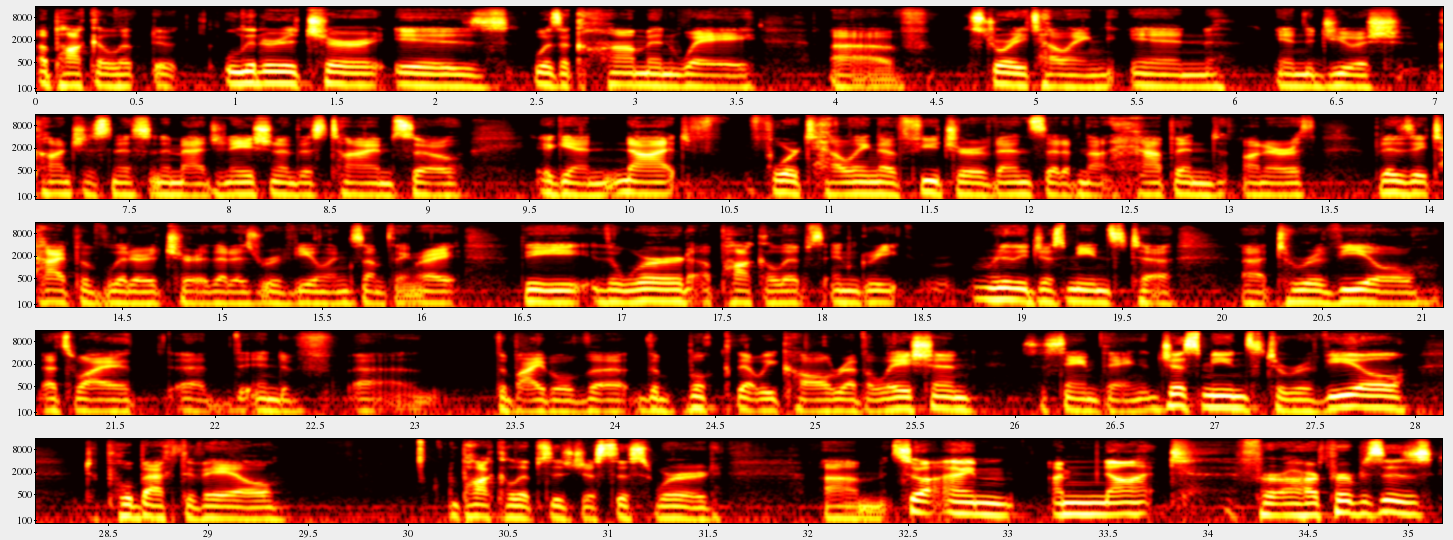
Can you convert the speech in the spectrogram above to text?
apocalyptic literature is was a common way of storytelling in in the Jewish consciousness and imagination of this time. So again, not foretelling of future events that have not happened on Earth, but is a type of literature that is revealing something. Right? The the word apocalypse in Greek really just means to uh, to reveal. That's why at the end of uh, the Bible, the the book that we call Revelation, it's the same thing. It just means to reveal, to pull back the veil apocalypse is just this word. Um, so I'm I'm not, for our purposes,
